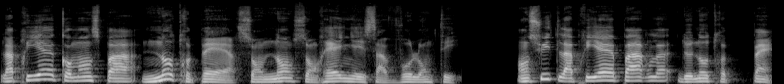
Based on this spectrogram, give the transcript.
La prière commence par Notre Père, son nom, son règne et sa volonté. Ensuite, la prière parle de notre pain.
